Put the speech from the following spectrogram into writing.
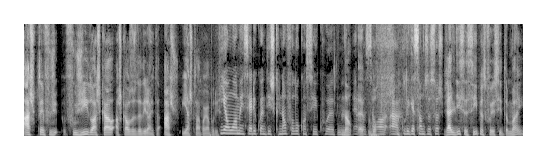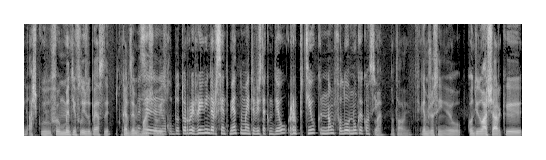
acho que tem fugido às, causas da direita. Acho, e acho que está a pagar por isso. E é um homem sério quando diz que não falou consigo uh, não, em relação à, à, coligação dos Açores? Já lhe disse assim, penso que foi assim também. Acho que foi um momento infeliz do PSD. Não quero dizer muito mais sobre isso. O Dr. Rui Rio, ainda recentemente, numa entrevista que me deu, repetiu que não falou nunca consigo. Bem, Natália, ficamos assim. Eu continuo a achar que,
